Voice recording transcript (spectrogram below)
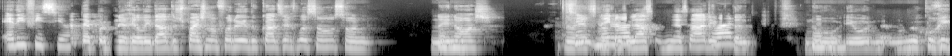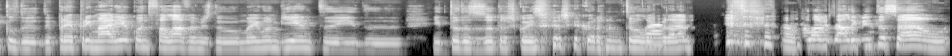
é difícil. Até porque na realidade os pais não foram educados em relação ao sono, nem uhum. nós. Não Sim, é? Se não trabalhássemos nessa área, claro. portanto, no, uhum. eu, no meu currículo de, de pré-primária, quando falávamos do meio ambiente e de, e de todas as outras coisas que agora não me estou a claro. lembrar, não, falávamos da alimentação,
